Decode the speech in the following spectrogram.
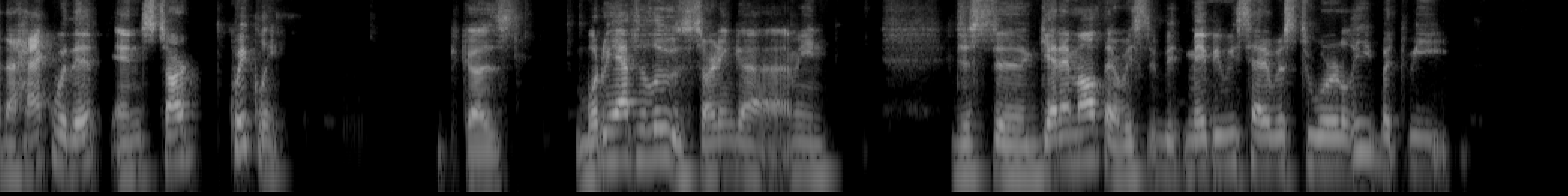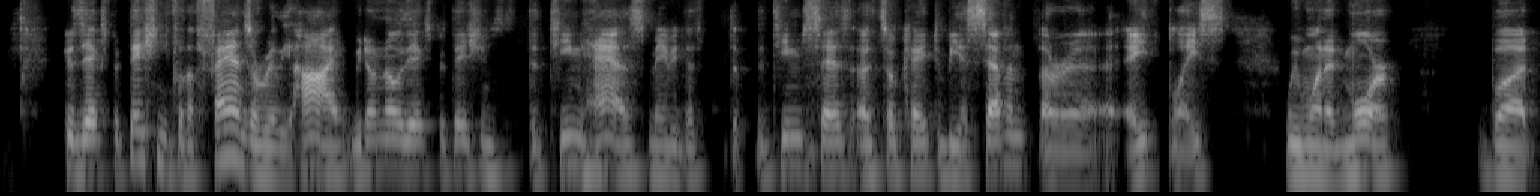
the heck with it and start Quickley, because what do we have to lose? Starting, uh, I mean, just to get him out there. We maybe we said it was too early, but we because the expectations for the fans are really high. We don't know the expectations the team has. Maybe the, the, the team says it's okay to be a seventh or a eighth place we wanted more, but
